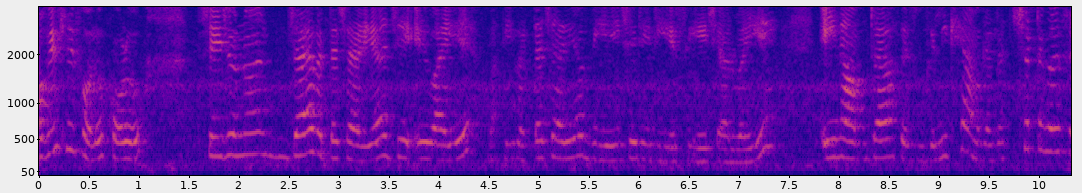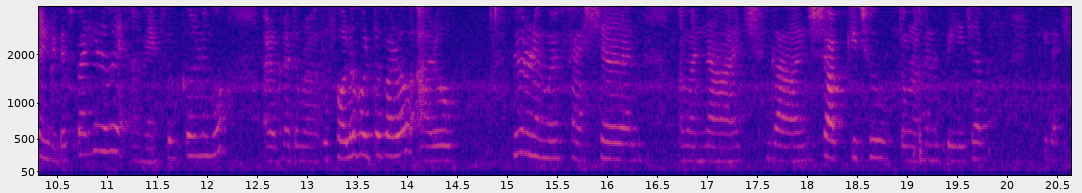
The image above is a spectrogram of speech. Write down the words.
অবভিয়াসলি ফলো করো। সেই জন্য Jaya Bhattacharya J A Y A বাকি Bhattacharya B H A D D S C H R Y A এই নামটা ফেসবুকে লিখে আমাকে একটা ছোট্ট করে ফ্রেন্ড রিকোয়েস্ট পাঠিয়ে দেবে, আমি অ্যাকসেপ্ট করে নেব। আর ওখানে তোমরা আমাকে ফলো করতে পারো। আরও বিভিন্ন রকমের ফ্যাশন আমার নাচ, গান সব কিছু তোমরা ওখানে পেয়ে যাবে। ঠিক আছে?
